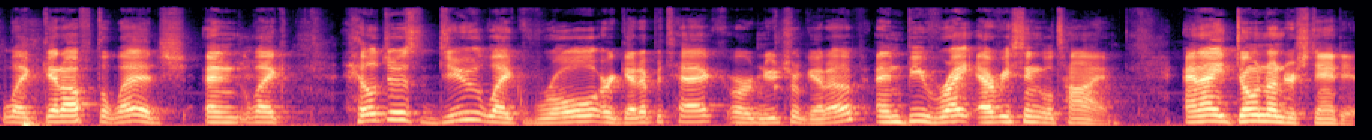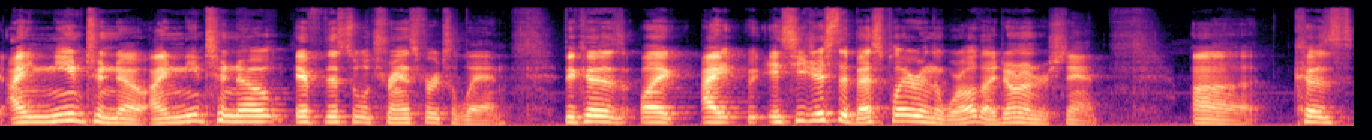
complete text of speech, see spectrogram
like get off the ledge, and like he'll just do like roll or get up attack or neutral get up, and be right every single time. And I don't understand it. I need to know. I need to know if this will transfer to LAN because like I is he just the best player in the world? I don't understand. Uh, cause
